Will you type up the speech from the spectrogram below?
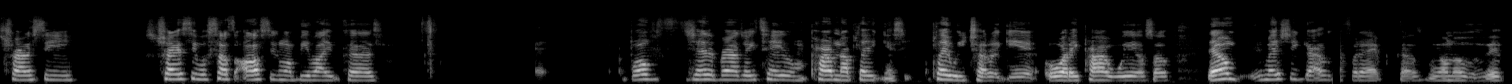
trying to see trying to see what Celtics offseason gonna be like because both Jaylen Brown, Jay Taylor probably not play against play with each other again, or they probably will. So they don't make sure you guys look out for that because we don't know if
